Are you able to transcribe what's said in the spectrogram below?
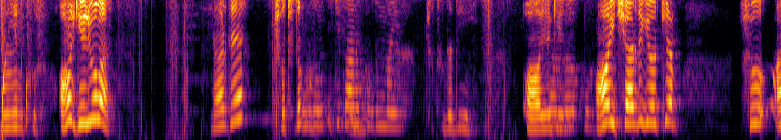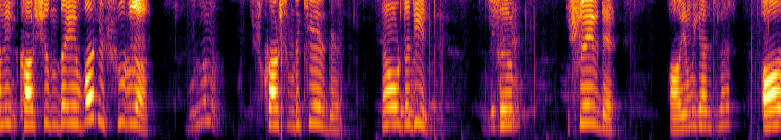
Mayın kur. Aha geliyorlar. Nerede? Çatıda mı? Kurdum. iki tane kurdum mayın. Çatıda değil. A'ya daha kurdum. Aha içeride Görkem. Şu hani karşında ev var ya şurada. Burada mı? Şu karşımdaki evde. Ha orada değil. Sağın şu evde. A'ya mı geldiler? A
